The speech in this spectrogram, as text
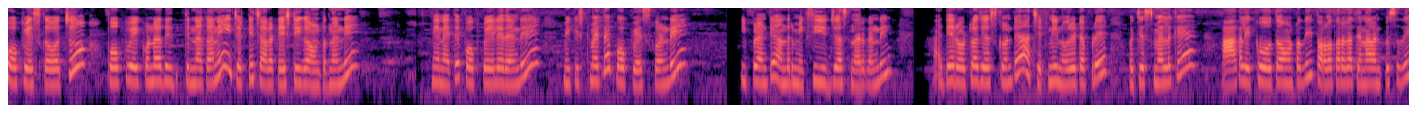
పోపు వేసుకోవచ్చు. పోపు వేయకుండా తిన్నా కానీ ఈ చట్నీ చాలా టేస్టీగా ఉంటుందండి. నేనైతే పోపు వేయలేదండి. మీకు ఇష్టమైతే పోపు వేసుకోండి. ఇప్పుడంటే అందరు మిక్సీ యూజ్ చేస్తున్నారు కండి. అదే రోట్లో చేసుకుంటే ఆ చట్నీ నూరేటప్పుడే వచ్చే స్మెల్కే ఆకలి ఎక్కువ అవుతూ ఉంటుంది. త్వరగా త్వరగా తినాలనిపిస్తుంది.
